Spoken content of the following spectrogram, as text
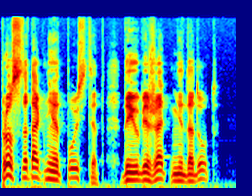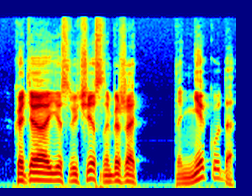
Просто так не отпустят, да и убежать не дадут. Хотя, если честно, бежать-то некуда.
